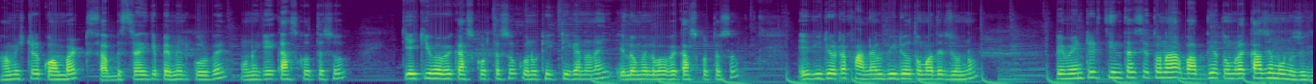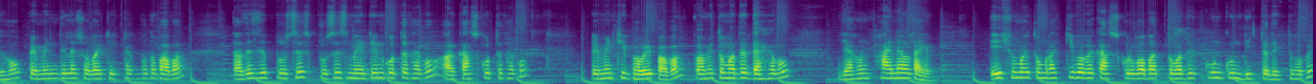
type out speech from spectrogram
হামিস্টার কমবার্ট ছাব্বিশ তারিখে পেমেন্ট করবে? অনেকেই কাজ করতেছো। কে কীভাবে কাজ করতেছো? কোনো ঠিক ঠিকানা নাই। এলোমেলোভাবে কাজ করতেছো। এই ভিডিওটা ফাইনাল ভিডিও তোমাদের জন্য। পেমেন্টের চিন্তা চেতনা বাদ দিয়ে তোমরা কাজে মনোযোগী হও। পেমেন্ট দিলে সবাই ঠিকঠাক মতো পাবা। তাদের যে প্রসেস প্রসেস মেনটেন করতে থাকো আর কাজ করতে থাকো পেমেন্ট ঠিকভাবেই পাবা। তো আমি তোমাদের দেখাবো যে এখন ফাইনাল টাইম এই সময় তোমরা কীভাবে কাজ করবা বা তোমাদের কোন কোন দিকটা দেখতে হবে,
